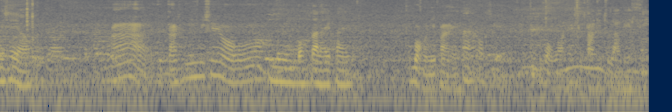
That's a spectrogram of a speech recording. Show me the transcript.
ไม่ใช่เหรอ อ่าติดตามที่นี่ไม่ใช่หรอมึงบอกอะไรไปเขาบอกอันนี้ไปอ่าโอเคบอกว่าให้ติดตามที่จุฬาเดซี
